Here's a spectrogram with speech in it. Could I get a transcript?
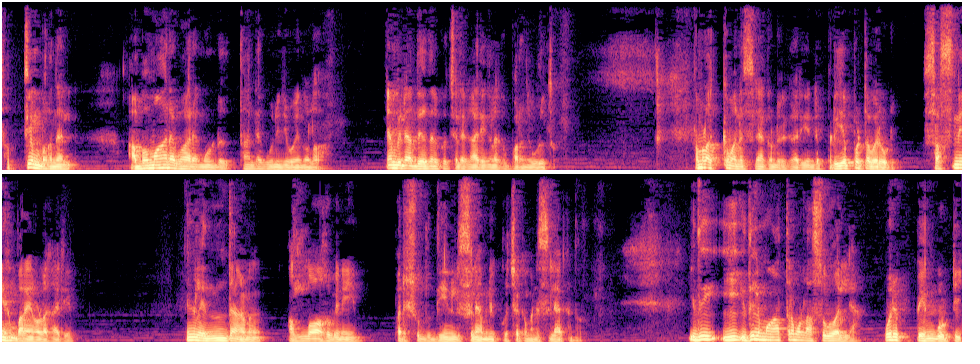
സത്യം പറഞ്ഞാൽ അപമാനഭാരം കൊണ്ട് തല കുനിഞ്ഞു പോയി എന്നുള്ളതാണ് ഞാൻ പിന്നെ അദ്ദേഹത്തിന് ചില കാര്യങ്ങളൊക്കെ പറഞ്ഞു കൊടുത്തു. നമ്മളൊക്കെ മനസ്സിലാക്കേണ്ട ഒരു കാര്യം എന്റെ പ്രിയപ്പെട്ടവരോട് സസ്നേഹം പറയാനുള്ള കാര്യം. നിങ്ങൾ എന്താണ് അള്ളാഹുവിനെയും പരിശുദ്ധ ദീനുൽ ഇസ്ലാമിനെ കുറിച്ചൊക്കെ മനസ്സിലാക്കുന്നത്. ഇത് ഈ ഇതിൽ മാത്രമുള്ള അസുഖമല്ല ഒരു പെൺകുട്ടി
